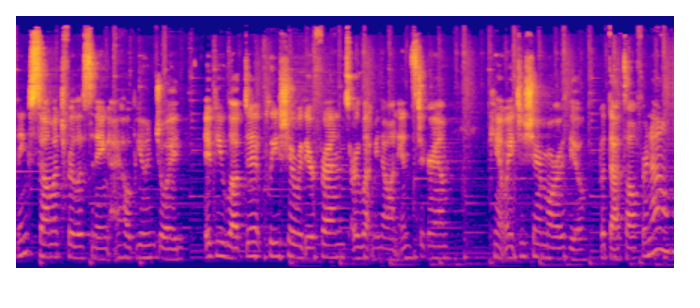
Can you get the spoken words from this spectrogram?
Thanks so much for listening. I hope you enjoyed. If you loved it, please share with your friends or let me know on Instagram. Can't wait to share more with you. But that's all for now.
